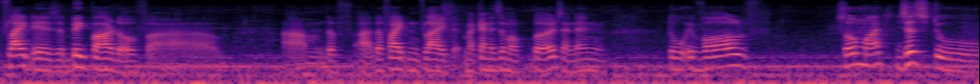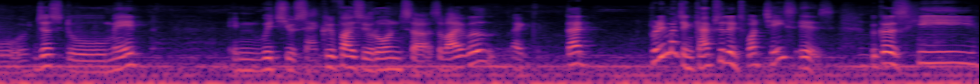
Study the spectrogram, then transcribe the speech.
flight is a big part of uh, um, the uh, the fight and flight mechanism of birds, and then to evolve so much just to just to mate in which you sacrifice your own su- survival like that pretty much encapsulates what chase is. Because he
